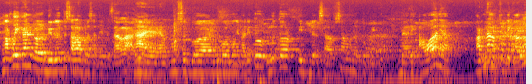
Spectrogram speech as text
ngakui kan kalau diri lu tuh salah pada saat itu. Salah, Nah, iya. ya, yang maksud gua yang gua omongin tadi tuh, lu tuh tidak seharusnya menutupi itu dari awalnya. Karena ketika lu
